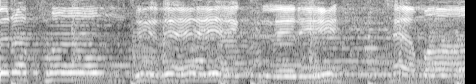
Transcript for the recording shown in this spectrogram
Telgrafın direkleri semaya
